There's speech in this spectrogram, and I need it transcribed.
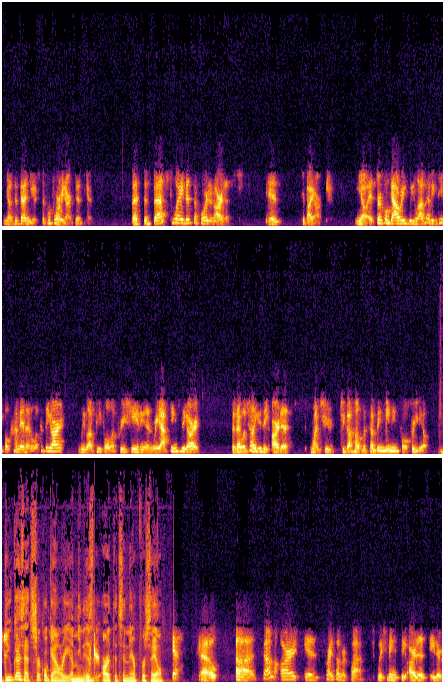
you know, the venues, the performing arts venues. But the best way to support an artist is to buy art. You know, at Circle Gallery, we love having people come in and look at the art. We love people appreciating and reacting to the art. But I will tell you, the artist wants you to go home with something meaningful for you. Do you guys at Circle Gallery? I mean, is the art that's in there for sale? Yes. So uh, some art is price on request, which means the artist either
